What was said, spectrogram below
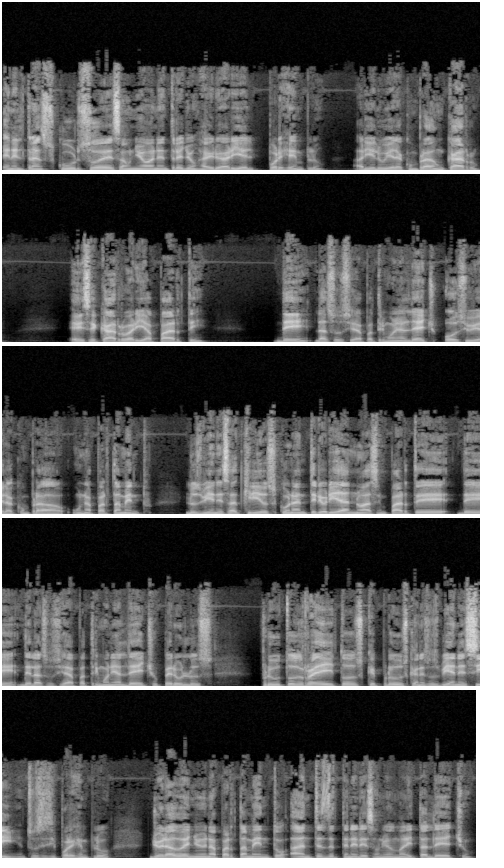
en el transcurso de esa unión entre John Jairo y Ariel, por ejemplo, Ariel hubiera comprado un carro, ese carro haría parte de la sociedad patrimonial de hecho, o si hubiera comprado un apartamento. Los bienes adquiridos con anterioridad no hacen parte de, de la sociedad patrimonial de hecho, pero los frutos, réditos que produzcan esos bienes sí. Entonces, si por ejemplo yo era dueño de un apartamento antes de tener esa unión marital de hecho,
